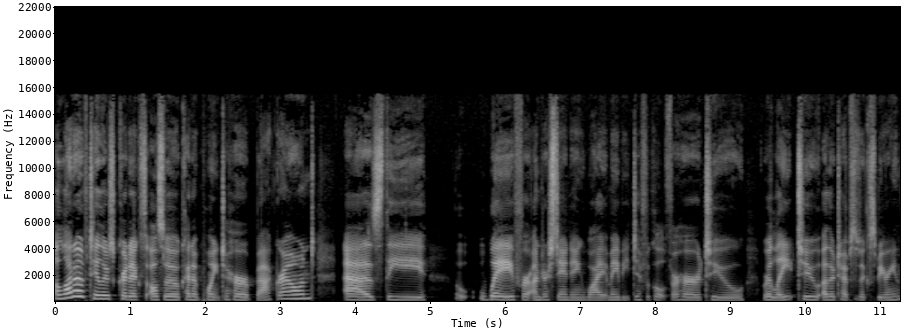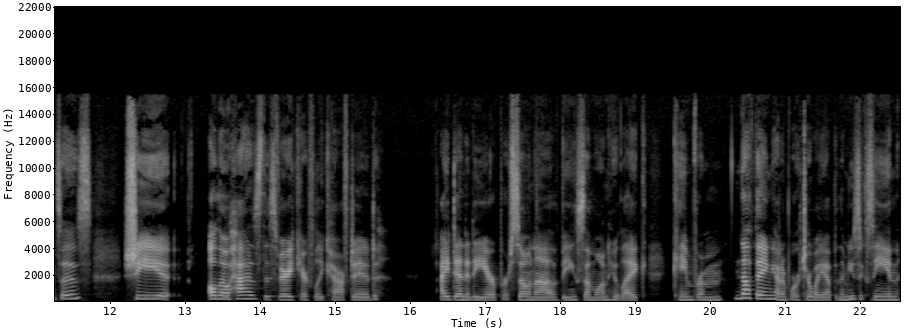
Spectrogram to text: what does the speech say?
A lot of Taylor's critics also kind of point to her background as the way for understanding why it may be difficult for her to relate to other types of experiences. She, although has this very carefully crafted identity or persona of being someone who like came from nothing, kind of worked her way up in the music scene.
